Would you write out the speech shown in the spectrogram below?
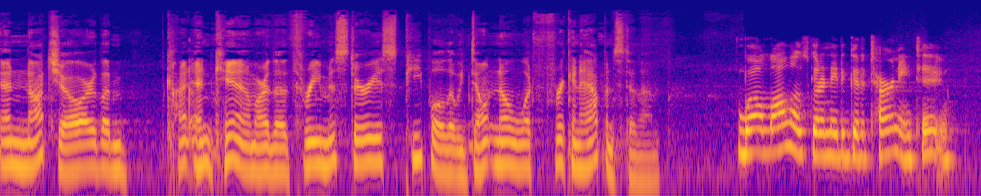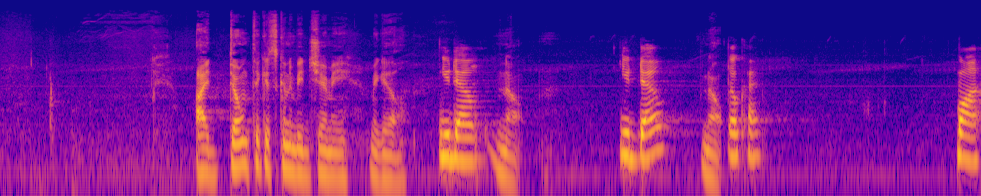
and Nacho are the and Kim are the three mysterious people that we don't know what frickin' happens to them. Well, Lalo's going to need a good attorney too. I don't think it's going to be Jimmy McGill. You don't. No, You don't. no. Okay. Why?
